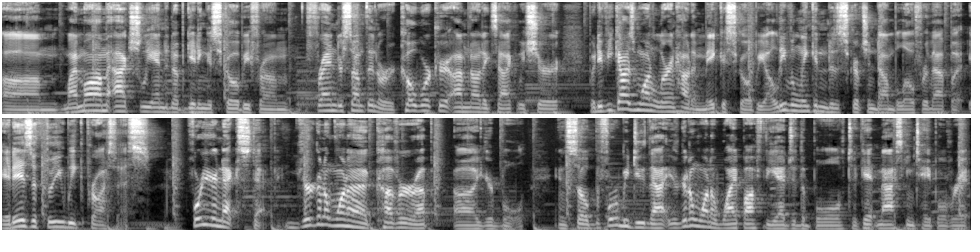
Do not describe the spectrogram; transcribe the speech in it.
Um, my mom actually ended up getting a SCOBY from a friend or something or a coworker, I'm not exactly sure. But if you guys want to learn how to make a SCOBY, I'll leave a link in the description down below for that, but it is a three week process. For your next step, you're going to want to cover up uh, your bowl. And so before we do that, you're going to want to wipe off the edge of the bowl to get masking tape over it.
